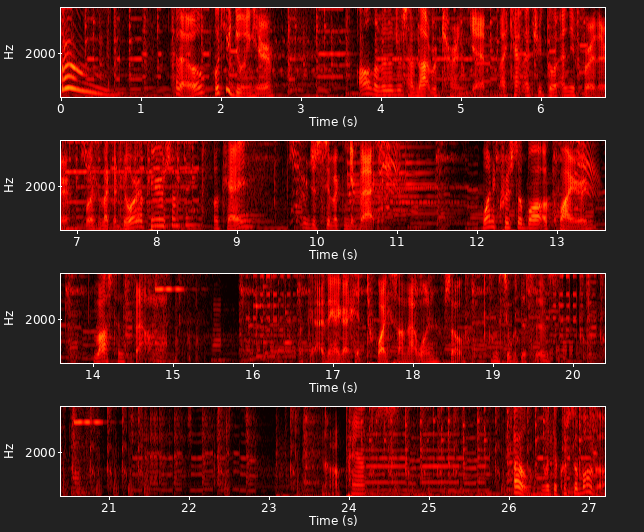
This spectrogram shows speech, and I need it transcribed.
Woo! Hello, what are you doing here? All the villagers have not returned yet. I can't let you go any further. Was it like a door up here or something? Okay. Let me just see if I can get back. One crystal ball acquired. Lost and found. Okay, I think I got hit twice on that one, so let me see what this is. Normal pants. Oh, where'd the crystal ball go?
